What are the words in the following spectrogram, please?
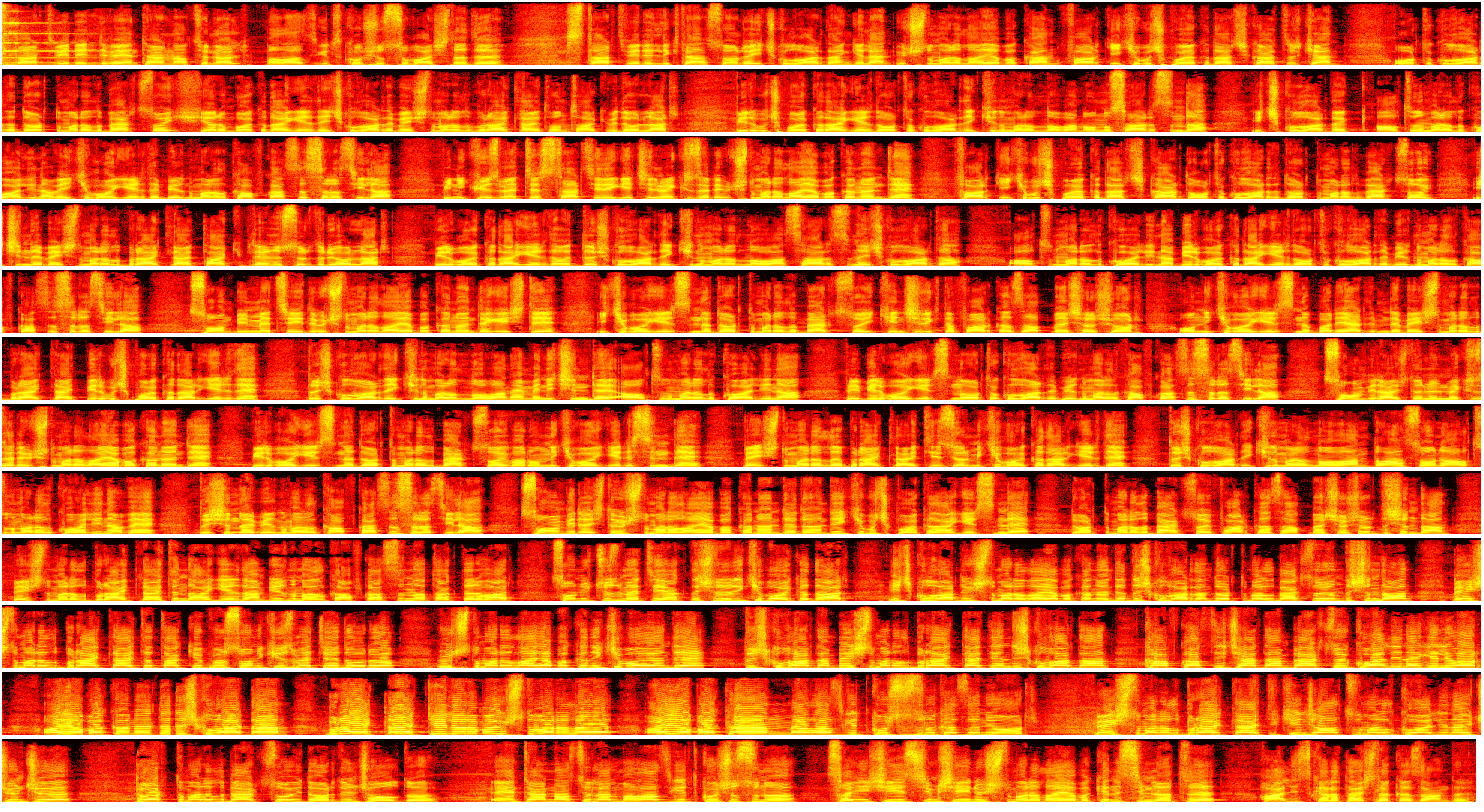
Start verildi ve internasyonel Balazgirt koşusu başladı. Start verildikten sonra iç kulvardan gelen 3 numaralı Aya Bakan farkı 2,5 boya kadar çıkartırken orta kulvarda 4 numaralı Berksoy, yarım boy kadar geride iç kulvarda 5 numaralı Bright Light onu takip ediyorlar. 1,5 boy kadar geride orta kulvarda 2 numaralı Novan, onun sağrısında iç kulvarda 6 numaralı Kualina ve 2 boy geride 1 numaralı Kafkaslı sırasıyla 1200 metre start ile geçilmek üzere 3 numaralı Aya Bakan önde. Farkı 2,5 boya kadar çıkardı. Orta kulvarda 4 numaralı Berksoy, içinde 5 numaralı Bright Light takiplerini sürdürüyorlar. Bir boy kadar geride dış kulvarda 2 numaralı Novan, sağrısında iç kulvarda 6 numaralı Kualina, bir boy kadar geride orta kulvarda 1 numaralı Kafkaslı sırasıyla son 1000 metreydi. 3 numaralı Aya Bakan önde geçti. 2 boy gerisinde 4 numaralı Berksoy ikincilikte farkı azaltmaya çalışıyor. Onun 2 boy gerisinde bariyer dibinde 5 numaralı Bright Light, 1,5 boy kadar geride. Dış kulvarda 2 numaralı Novan, hemen içinde 6 numaralı Kualina ve 1 boy gerisinde orta kulvarda 1 numaralı Kafkaslı sırasıyla son viraj dönülmek üzere 3 numaralı Aya Bakan önde. 1 boy gerisinde 4 numaralı Berksoy var. Onun 2 boy gerisinde 5 numaralı Bright Light izliyorum. 2 boy kadar geride. Dış kulvarda 2 numaralı Novan. Daha sonra 6 numaralı Kualina ve dışında 1 numaralı Kafkaslı sırasıyla son virajda 3 numaralı Aya Bakan önde döndü. 2,5 boy kadar gerisinde 4 numaralı Berksoy farkı azaltmaya çalışıyor. Dışından 5 numaralı Bright Light'ın daha geriden 1 numaralı Kafkaslı'nın atakları var. Son 300 metreye yaklaşılıyor. 2 boy kadar. İç kulvarda 3 numaralı Aya Bakan önde. Dış kulvardan 4 numaralı Berksoy'un dışından 5 numaralı Bright Light atak yapıyor. Son 200 metreye doğru 3 numaralı Aya Bakan 2 boy önde. Dış kulvardan 5 numaralı Bright Light en dış kulvardan Kafkaslı içeriden Berksoy Kualine geliyor. Aya Bakan önde dış kulvardan Bright Light geliyor ama 3 numaralı Aya Bakan Malazgirt koşusunu kazanıyor. 5 numaralı Bright Light ikinci 6 numaralı Kualina üçüncü 4 numaralı Berksoy dördüncü oldu. Enternasyonel Malazgirt koşusunu Sayın Şihiz Şimşek'in 3 numaralı Aya Bakan isimli atı Halis Karataş'la kazandı.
